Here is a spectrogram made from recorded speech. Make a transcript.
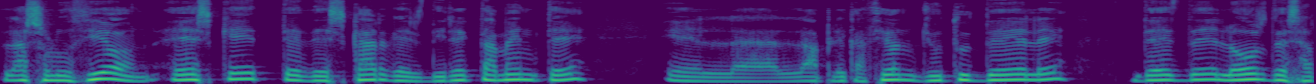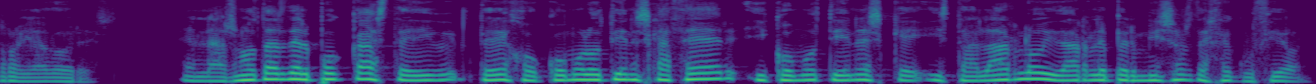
la solución es que te descargues directamente la aplicación YouTube DL desde los desarrolladores. En las notas del podcast te, te, dejo cómo lo tienes que hacer y cómo tienes que instalarlo y darle permisos de ejecución.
